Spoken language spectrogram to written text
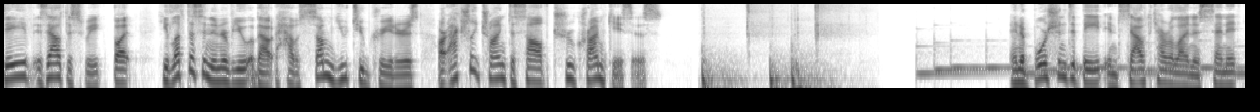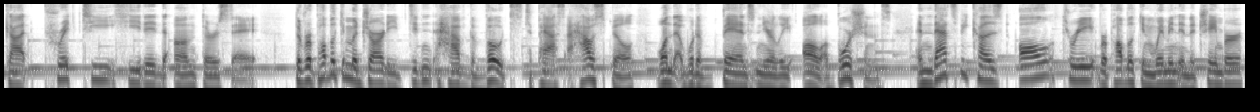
Dave is out this week, but he left us an interview about how some YouTube creators are actually trying to solve true crime cases. An abortion debate in South Carolina's Senate got pretty heated on Thursday. The Republican majority didn't have the votes to pass a House bill, one that would have banned nearly all abortions. And that's because all three Republican women in the chamber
